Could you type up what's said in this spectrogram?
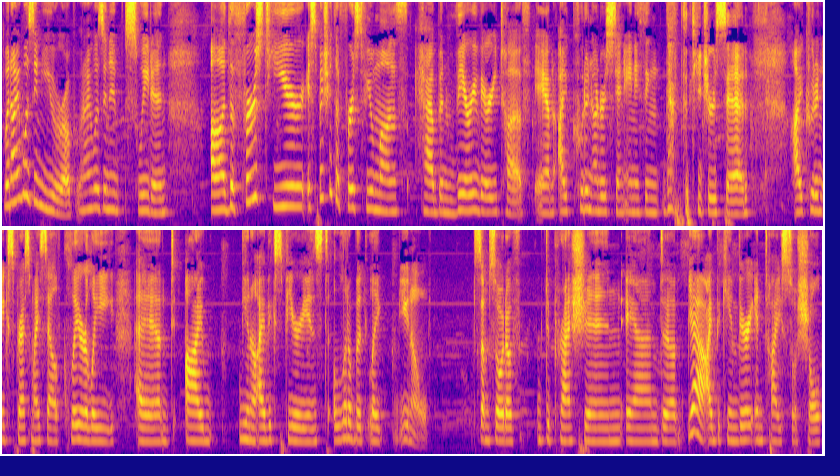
when I was in Europe, when I was in Sweden. Uh, the first year, especially the first few months, have been very, very tough, and I couldn't understand anything that the teacher said. I couldn't express myself clearly, and I, you know, I've experienced a little bit like, you know, some sort of depression and uh, yeah i became very antisocial.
